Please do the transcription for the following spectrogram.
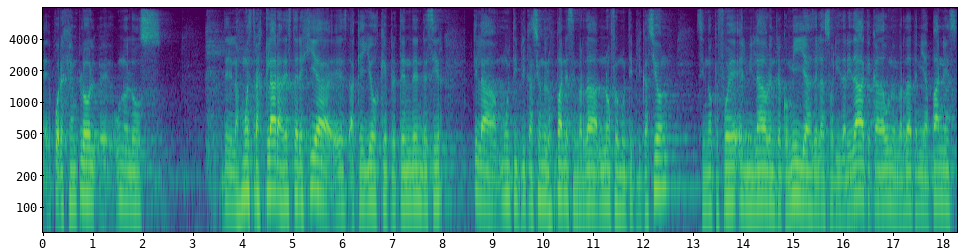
Eh, por ejemplo, eh, uno de los de las muestras claras de esta herejía es aquellos que pretenden decir que la multiplicación de los panes en verdad no fue multiplicación, sino que fue el milagro, entre comillas, de la solidaridad, que cada uno en verdad tenía panes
